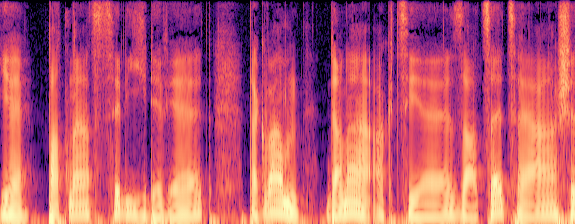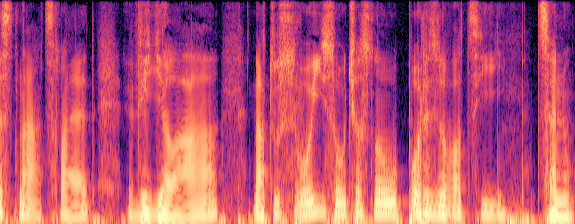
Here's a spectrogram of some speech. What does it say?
je 15,9, tak vám daná akcie za cca 16 let vydělá na tu svoji současnou pořizovací cenu.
